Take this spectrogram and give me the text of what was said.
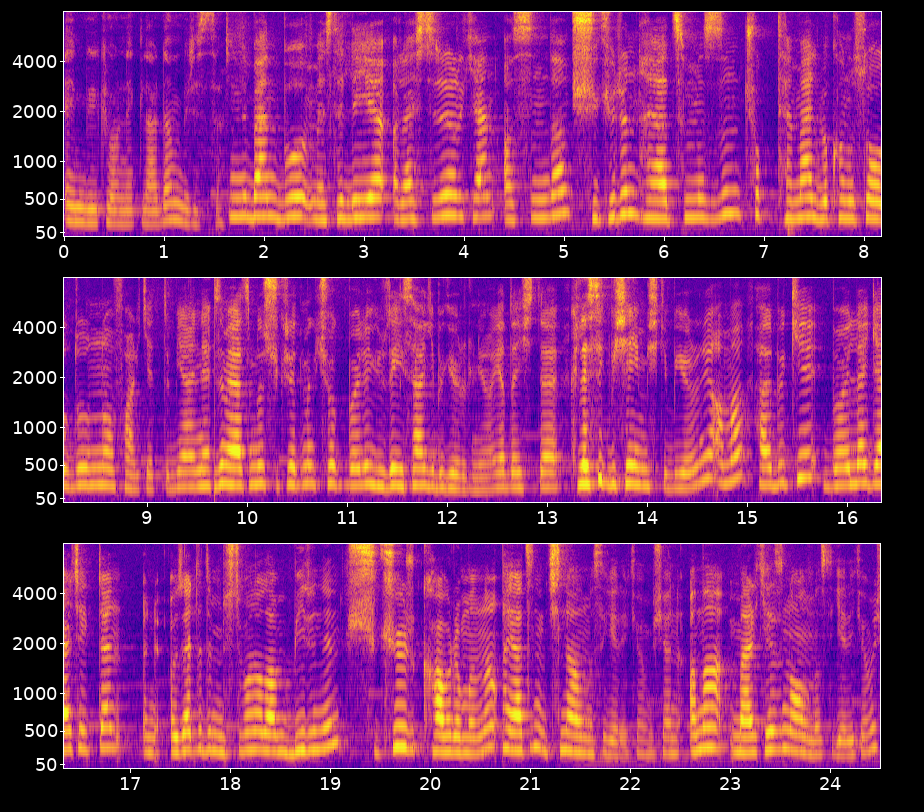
en büyük örneklerden birisi. Şimdi ben bu meseleyi araştırırken aslında şükürün hayatımızın çok temel bir konusu olduğunu fark ettim. Yani bizim hayatımızda şükretmek çok böyle yüzeysel gibi görünüyor ya da işte klasik bir şeymiş gibi görünüyor ama halbuki böyle gerçekten hani özellikle de Müslüman olan birinin şükür kavramını hayatın içine alması gerekiyormuş. Yani ana merkezin olması gerekiyormuş.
